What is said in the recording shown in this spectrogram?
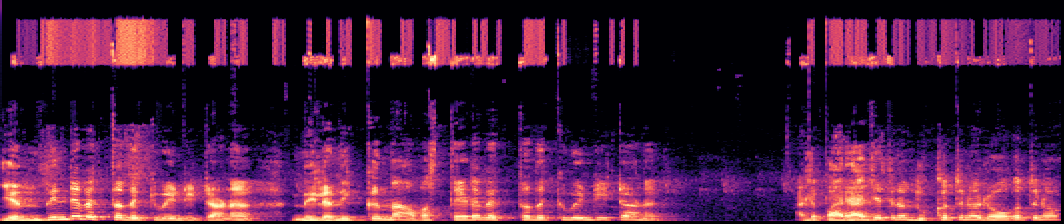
എന്തിന്റെ വ്യക്തതയ്ക്ക് വേണ്ടിയിട്ടാണ്? നിലനിൽക്കുന്ന അവസ്ഥയുടെ വ്യക്തതയ്ക്ക് വേണ്ടിയിട്ടാണ്. അല്ല പരാജയത്തിനോ ദുഃഖത്തിനോ രോഗത്തിനോ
